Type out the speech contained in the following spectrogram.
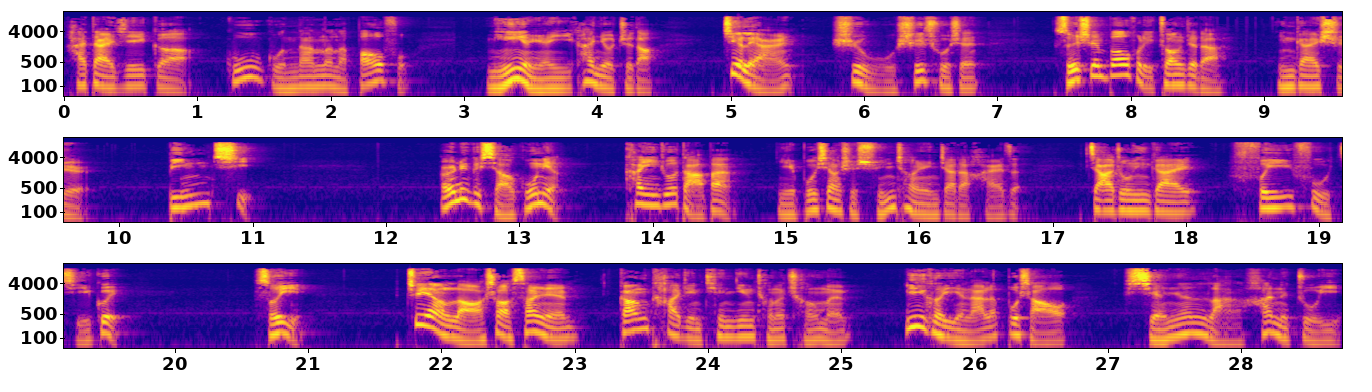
还带着一个鼓鼓囊囊的包袱。明眼人一看就知道，这两人是武师出身，随身包袱里装着的应该是兵器。而那个小姑娘。看衣着打扮，也不像是寻常人家的孩子，家中应该非富即贵，所以，这样老少三人刚踏进天津城的城门，立刻引来了不少闲人懒汉的注意。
